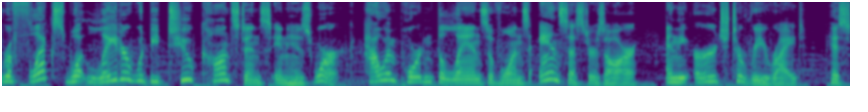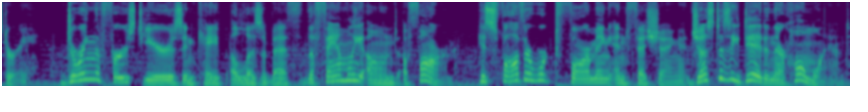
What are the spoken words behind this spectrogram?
reflects what later would be two constants in his work, how important the lands of one's ancestors are, and the urge to rewrite history. During the first years in Cape Elizabeth, the family owned a farm. His father worked farming and fishing, just as he did in their homeland.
